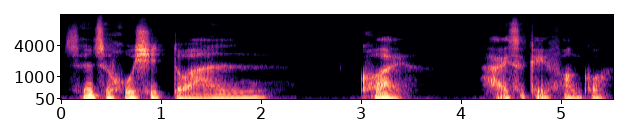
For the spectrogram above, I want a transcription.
甚至呼吸短、快还是可以放过。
